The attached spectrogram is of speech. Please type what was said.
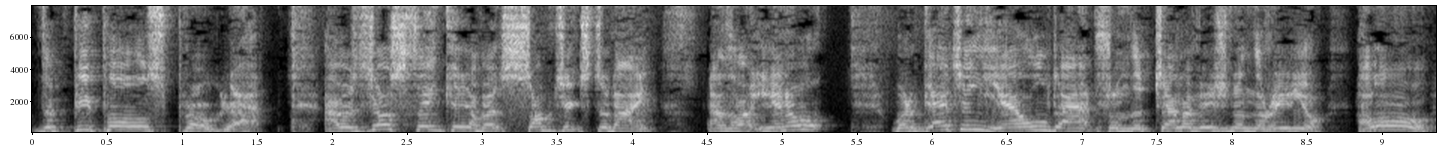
the People's Programme. I was just thinking about subjects tonight. I thought, you know, we're getting yelled at from the television and the radio. Hello,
